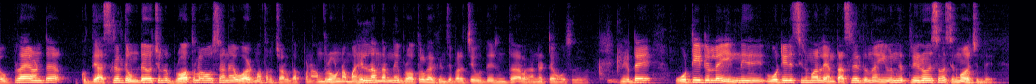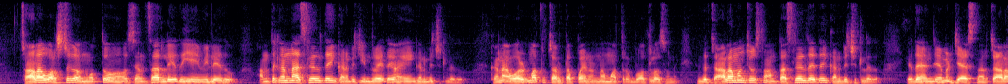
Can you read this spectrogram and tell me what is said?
అభిప్రాయం అంటే కొద్దిగా అశ్లీలత ఉండే వచ్చిన బ్రోతల హౌస్ అనే వర్డ్ మాత్రం చాలా తప్పండి. అందులో ఉన్న మహిళలందరినీ బ్రోతలుగా కించపరిచే ఉద్దేశంతో వాళ్ళకి అన్నట్టే వస్తుంది. ఎందుకంటే ఓటీటీలో ఎన్ని ఓటీటీ సినిమాల్లో ఎంత అశ్లీలత ఉందో ఈవెన్గా త్రీ రోజెస్ అనే సినిమా వచ్చింది. చాలా వర్స్ట్గా ఉంది. మొత్తం సెన్సార్ లేదు ఏమీ లేదు. అంతకన్నా అశ్లీలత ఏం కనిపించి ఇందులో అయితే ఏం కనిపించట్లేదు. కానీ ఆ వర్డ్ మాత్రం చాలా తప్పు ఆయన అన్న మాత్రం బ్రోతల హౌస్ ఉంది. ఇంకా చాలామంది చూస్తాం అంత అశ్లీలత అయితే కనిపించట్లేదు. ఏదో ఎంజాయ్మెంట్ చేస్తున్నారు చాలా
